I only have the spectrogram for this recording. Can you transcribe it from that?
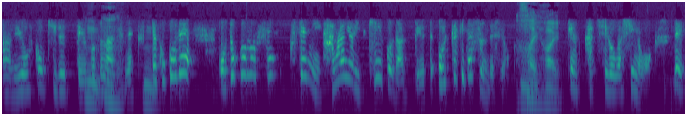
あの洋服を着るっていうことなんですね。で、ここで男のくせに花より稽古だって言って追いかけ出すんですよ。はいはい勝四郎がシノを。で、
